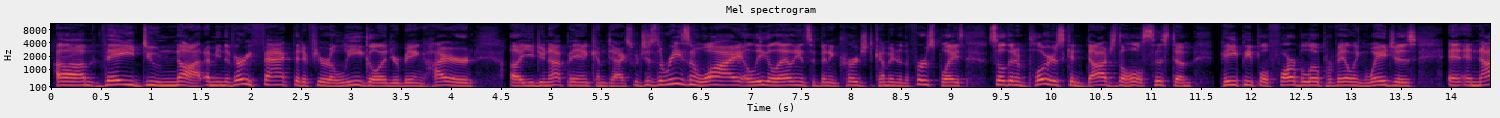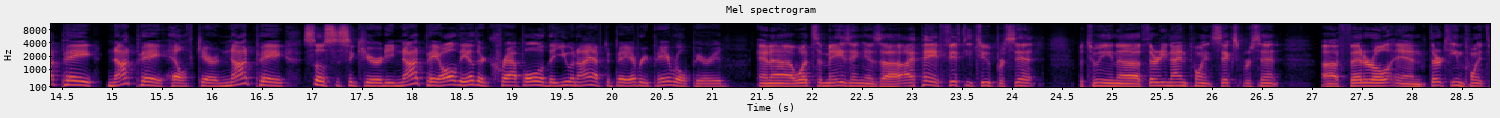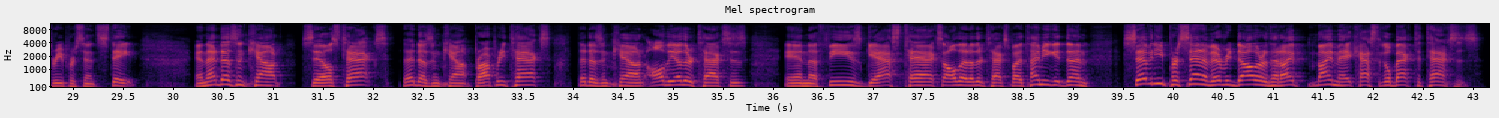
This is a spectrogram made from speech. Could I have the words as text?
Um, they do not. I mean, the very fact that if you're illegal and you're being hired, uh, you do not pay income tax, which is the reason why illegal aliens have been encouraged to come in in the first place, so that employers can dodge the whole system, pay people far below prevailing wages, and, and not pay not pay health care, not pay Social Security, not pay all the other crapola that you and I have to pay every payroll period. And uh, what's amazing is uh, I pay 52% between uh, 39.6% uh, federal and 13.3% state. And that doesn't count sales tax, that doesn't count property tax, that doesn't count all the other taxes and uh, fees, gas tax, all that other tax. By the time you get done, 70% of every dollar that I, I make has to go back to taxes.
